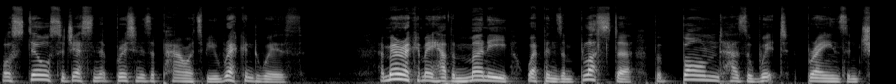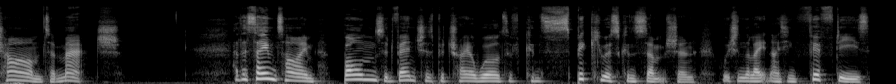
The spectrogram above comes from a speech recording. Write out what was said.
while still suggesting that Britain is a power to be reckoned with. America may have the money, weapons, and bluster, but Bond has the wit, brains, and charm to match. At the same time, Bond's adventures portray a world of conspicuous consumption, which in the late 1950s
